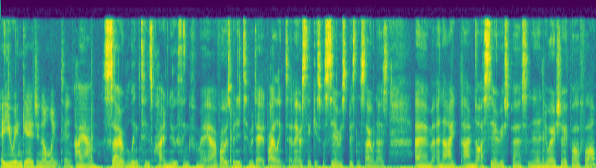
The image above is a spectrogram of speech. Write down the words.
Are you engaging on LinkedIn? I am. So LinkedIn's quite a new thing for me. I've always been intimidated by LinkedIn. I always think it's for serious business owners, um, and I I'm not a serious person in any way, shape, or form.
